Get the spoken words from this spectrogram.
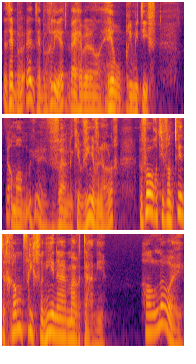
Dat hebben, dat hebben we geleerd. Wij hebben er dan heel primitief allemaal vervuilende kerosine voor nodig. Een vogeltje van 20 gram vliegt van hier naar Mauritanië. Hallo hé.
